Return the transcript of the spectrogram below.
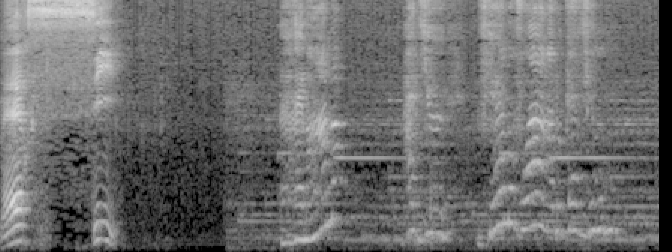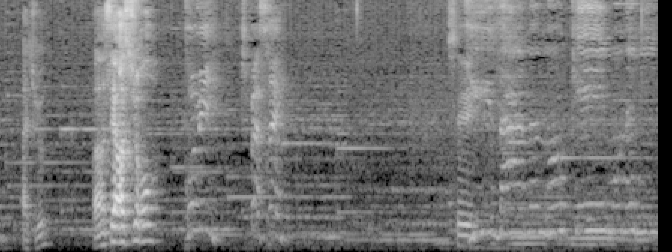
Merci. Rayman, adieu. Viens me voir à l'occasion. Adieu. Ah c'est rassurant. Promis, je passerai. C'est. Tu vas me manquer, mon ami.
